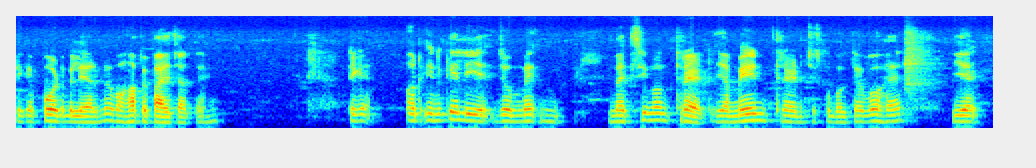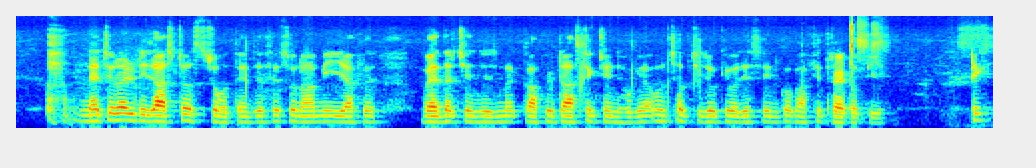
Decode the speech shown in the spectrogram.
ठीक है पोर्ट ब्लेयर में वहाँ पे पाए जाते हैं, ठीक है, और इनके लिए जो मैक्सिमम थ्रेट या मेन थ्रेट जिसको बोलते हैं, वो है ये नेचुरल डिज़ास्टर्स जो होते हैं, जैसे सुनामी या फिर वेदर चेंजेस में काफ़ी ड्रास्टिक चेंज हो गया, उन सब चीज़ों की वजह से इनको काफ़ी थ्रेट होती है, ठीक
